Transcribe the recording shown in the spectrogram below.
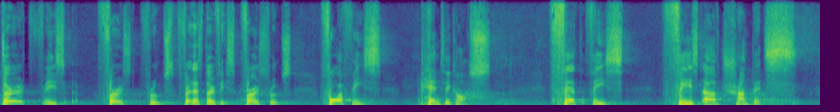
Third feast, First fruits. That's third feast. First fruits. Fourth feast, Pentecost. Fifth feast, Feast of Trumpets.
